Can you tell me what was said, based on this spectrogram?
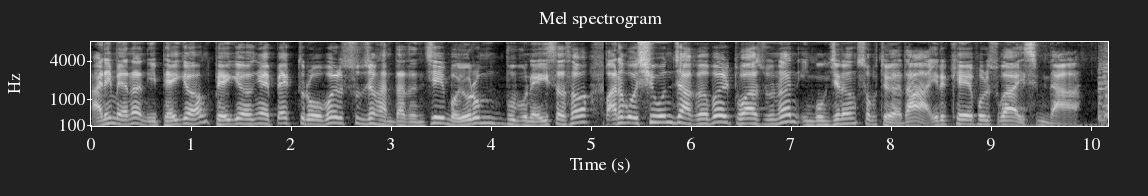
아니면 보면은 이 배경, 배경의 백드롭을 수정한다든지 뭐 이런 부분에 있어서 빠르고 쉬운 작업을 도와주는 인공지능 소프트웨어다. 이렇게 볼 수가 있습니다.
